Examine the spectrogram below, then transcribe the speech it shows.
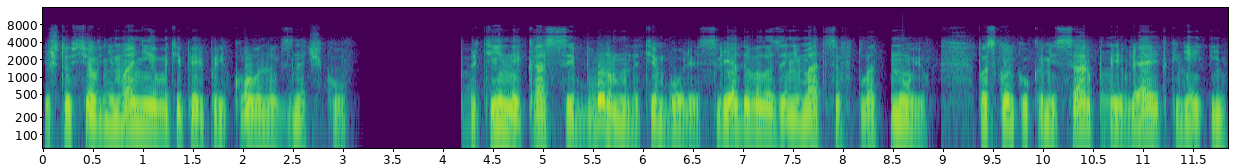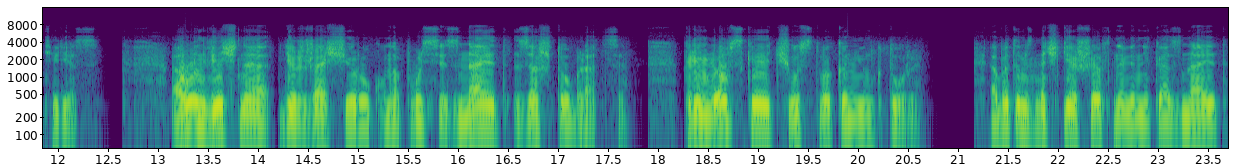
и что все внимание его теперь приковано к значку. Партийной кассой Бормана, тем более, следовало заниматься вплотную, поскольку комиссар проявляет к ней интерес. А он, вечно держащий руку на пульсе, знает, за что браться. Кремлевское чувство конъюнктуры. Об этом значке шеф наверняка знает,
